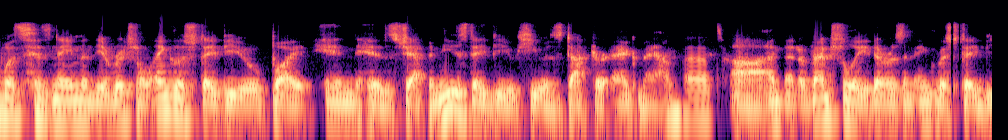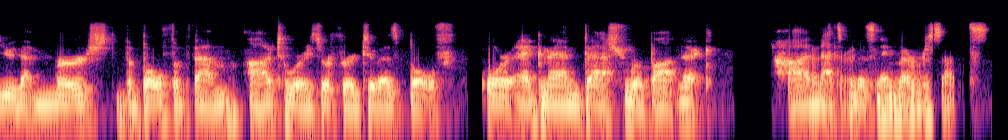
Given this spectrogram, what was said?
was his name in the original English debut, but in his Japanese debut, he was Dr. Eggman. That's right. Uh, and then eventually there was an English debut that merged the both of them uh, to where he's referred to as both, or Eggman dash Robotnik. Uh, and That's that's been his name ever since.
